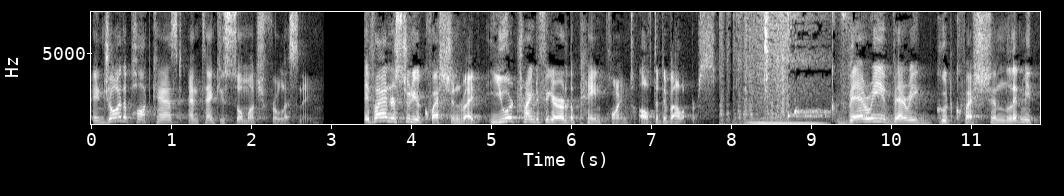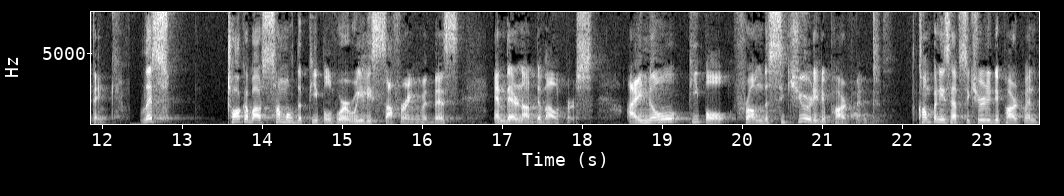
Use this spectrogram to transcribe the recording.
Enjoy the podcast, and thank you so much for listening. If I understood your question right, you are trying to figure out the pain point of the developers. Very, very good question. Let me think. Let's talk about some of the people who are really suffering with this, and they're not developers. I know people from the security department. Companies have security department.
